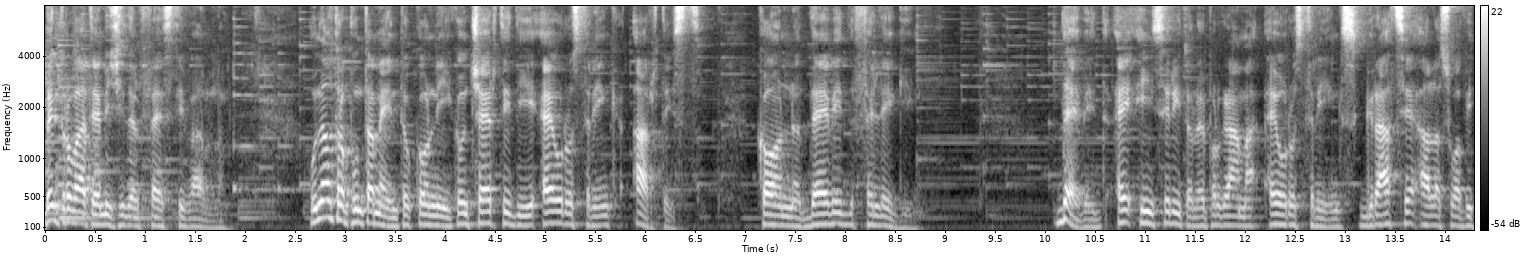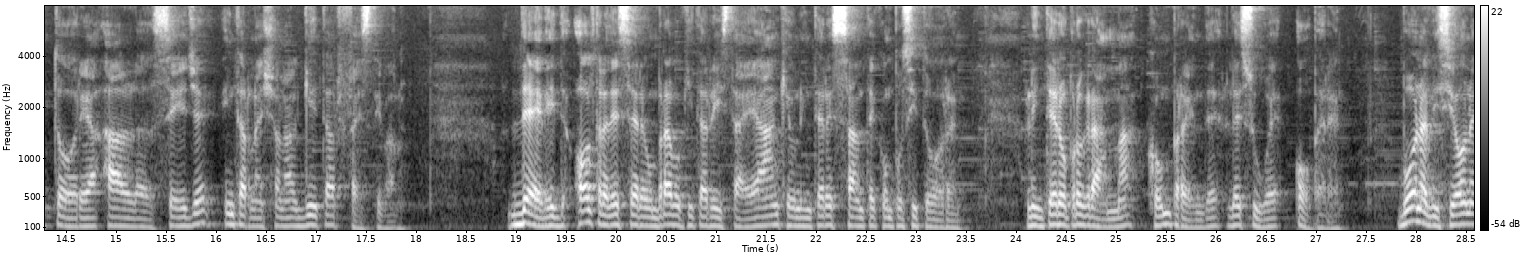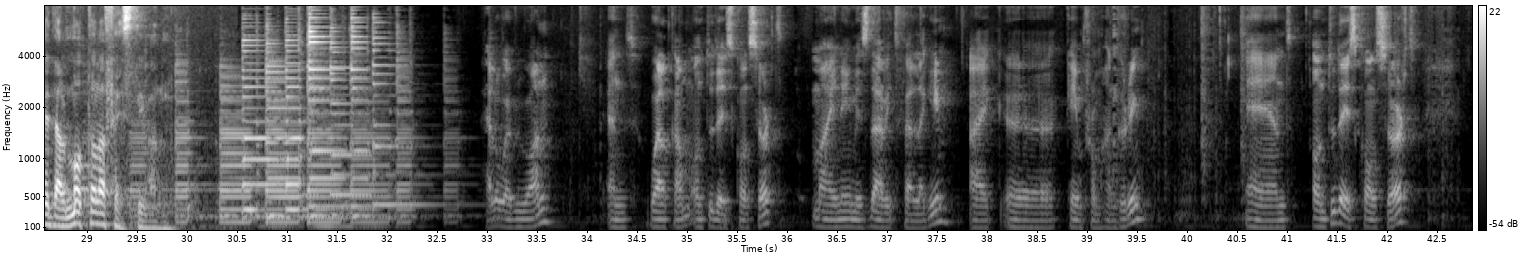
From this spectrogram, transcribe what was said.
Bentrovati amici del festival. Un altro appuntamento con i concerti di Eurostring Artists con David Felleghi. David è inserito nel programma Eurostrings grazie alla sua vittoria al SEGE International Guitar Festival. David, oltre ad essere un bravo chitarrista, è anche un interessante compositore. L'intero programma comprende le sue opere. Buona visione dal Mottola Festival. Hello everyone and welcome on today's concert. My name is David Fellegi. I uh, came from Hungary and on today's concert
